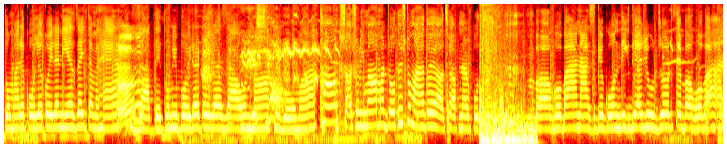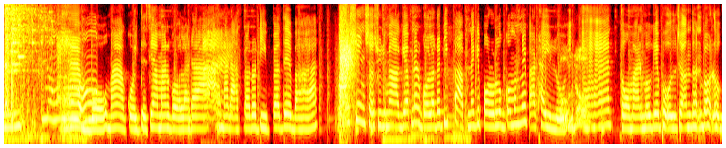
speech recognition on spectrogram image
তোমারে কোলে কইরা নিয়ে যাইতাম হ্যাঁ? যাতে তুমি বইরা টইরা যাও না কি বৌমা। থাক শাশুড়ি মা আমার যথেষ্ট মায়া দয়া আছে আপনার প্রতি। ভগবান, আজকে কোন দিক দিয়ে সূর্য উঠছে ভগবান? হ্যাঁ বৌমা কইতেছি আমার গলাটা, আমার হাতটারও টিপা দেবা আসেন শাশুড়ি মা, আগে আপনার গলাটা টিপা, আপনাকে পরলোক গমনে পাঠাইল। হ্যাঁ তোমার মুখে ফুল চন্দন বরুক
